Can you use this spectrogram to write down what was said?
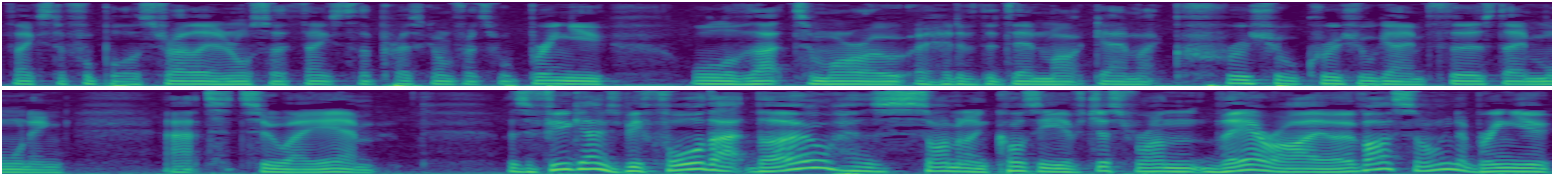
thanks to Football Australia and also thanks to the press conference. We'll bring you all of that tomorrow ahead of the Denmark game, that crucial, crucial game Thursday morning at 2 a.m. There's a few games before that, though, as Simon and Kossie have just run their eye over. So I'm going to bring you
